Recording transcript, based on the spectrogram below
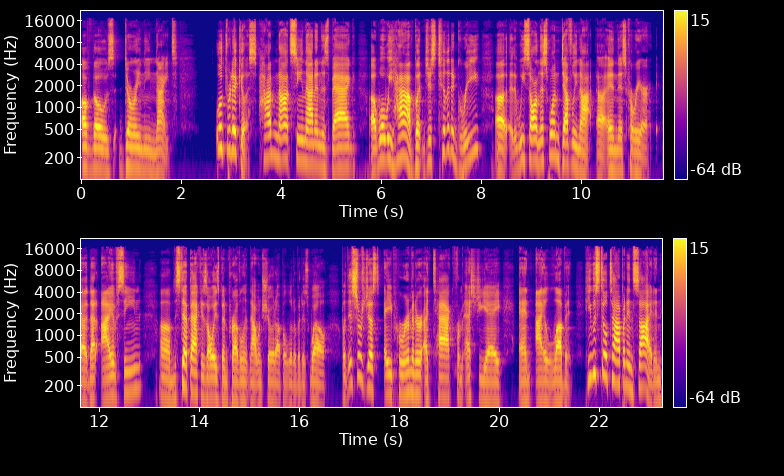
of those during the night. Looked ridiculous. Had not seen that in his bag. Uh, well, we have, but just to the degree uh, we saw in this one, definitely not uh, in this career uh, that I have seen. Um, the step back has always been prevalent. That one showed up a little bit as well. But this was just a perimeter attack from SGA, and I love it. He was still tapping inside, and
